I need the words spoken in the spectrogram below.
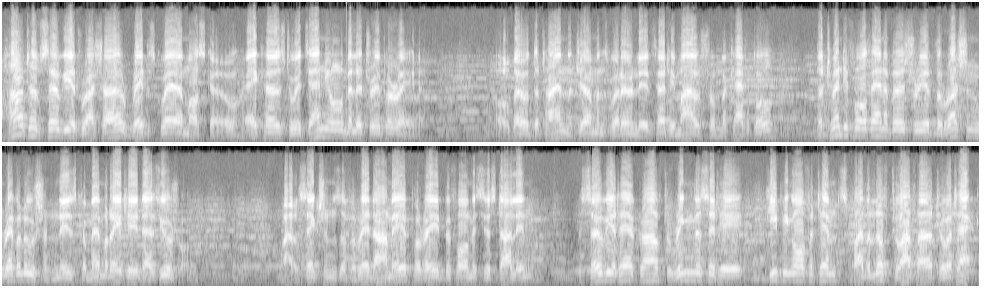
The heart of Soviet Russia, Red Square, Moscow, echoes to its annual military parade. Although at the time the Germans were only 30 miles from the capital, the 24th anniversary of the Russian Revolution is commemorated as usual. While sections of the Red Army parade before Monsieur Stalin, the Soviet aircraft ring the city, keeping off attempts by the Luftwaffe to attack.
